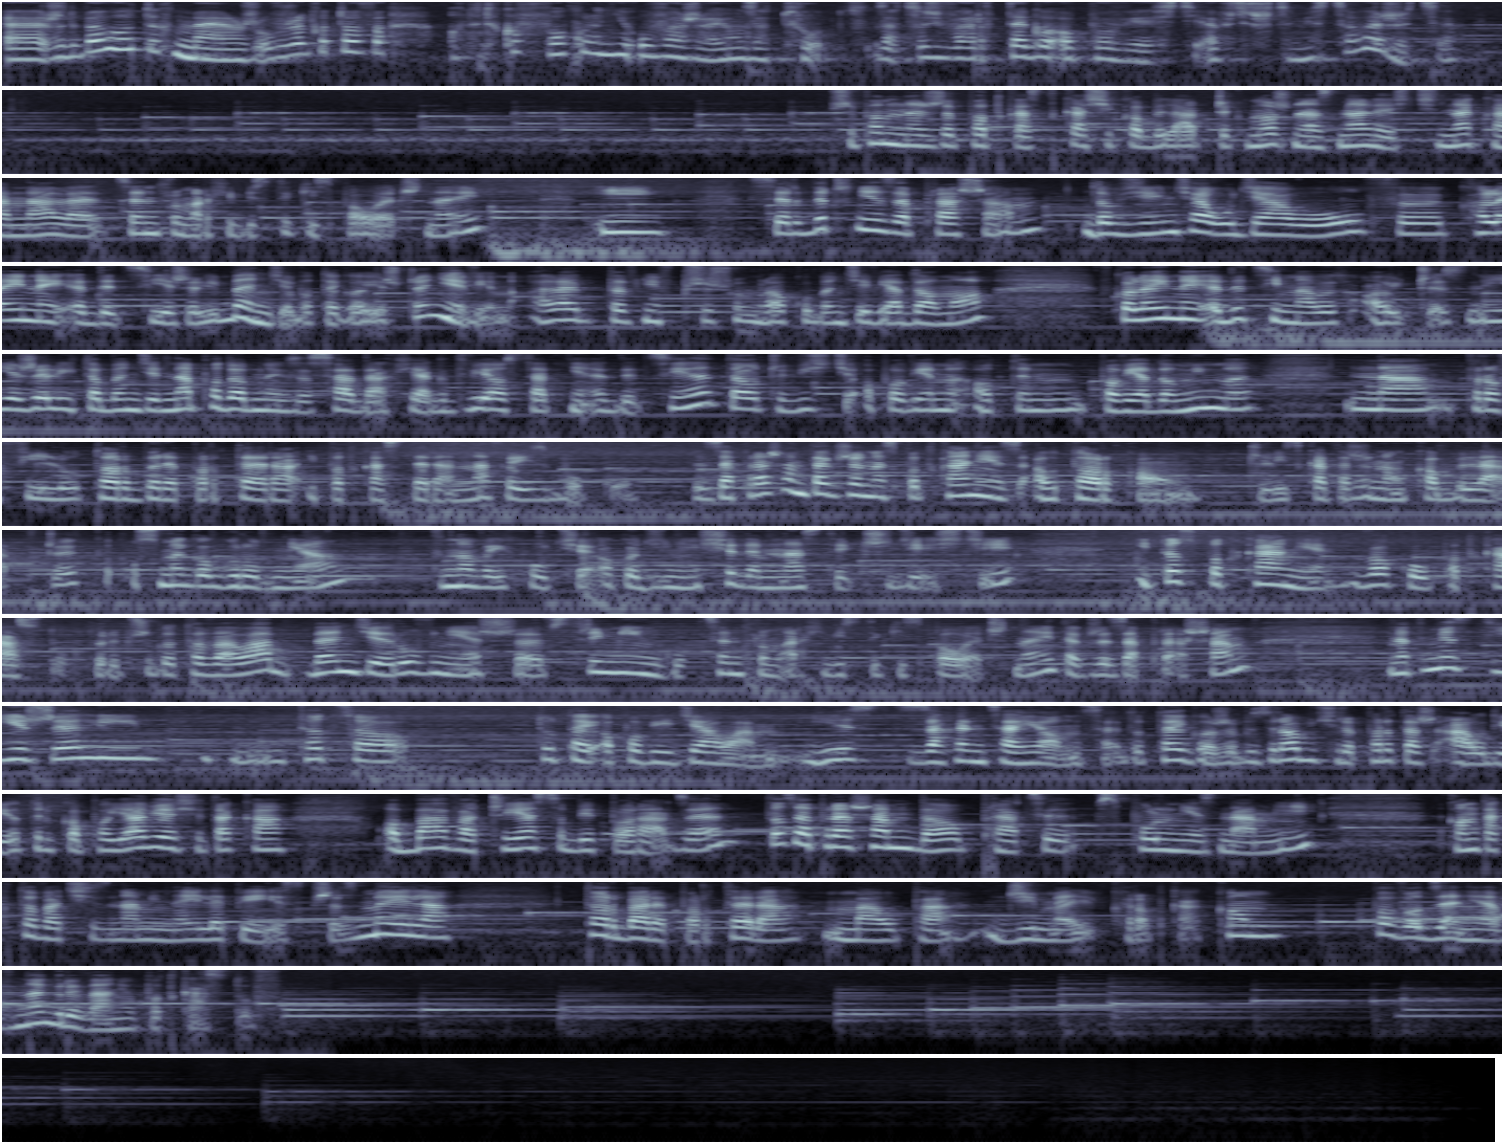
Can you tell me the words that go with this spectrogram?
e, że dbały o tych mężów, że gotowe. One tego w ogóle nie uważają za trud, za coś wartego opowieści, a przecież w tym jest całe życie. Przypomnę, że podcast Kasi Kobylarczyk można znaleźć na kanale Centrum Archiwistyki Społecznej i serdecznie zapraszam do wzięcia udziału w kolejnej edycji, jeżeli będzie, bo tego jeszcze nie wiem, ale pewnie w przyszłym roku będzie wiadomo. W kolejnej edycji Małych Ojczyzn. Jeżeli to będzie na podobnych zasadach jak dwie ostatnie edycje, to oczywiście opowiemy o tym, powiadomimy na profilu Torby Reportera i Podcastera na Facebooku. Zapraszam także na spotkanie z autorką, czyli z Katarzyną Kobylarczyk 8 grudnia w Nowej Hucie o godzinie 17.30. I to spotkanie wokół podcastu, który przygotowała, będzie również w streamingu Centrum Archiwistyki Społecznej, także zapraszam. Natomiast jeżeli to, co tutaj opowiedziałam, jest zachęcające do tego, żeby zrobić reportaż audio, tylko pojawia się taka obawa, czy ja sobie poradzę, to zapraszam do pracy wspólnie z nami. Kontaktować się z nami najlepiej jest przez maila torbareportera małpa gmail.com. Powodzenia w nagrywaniu podcastów.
